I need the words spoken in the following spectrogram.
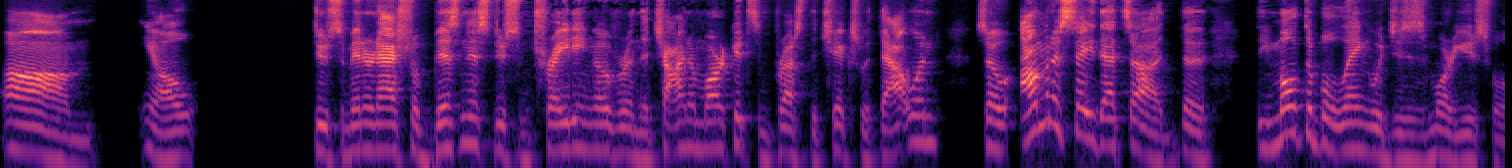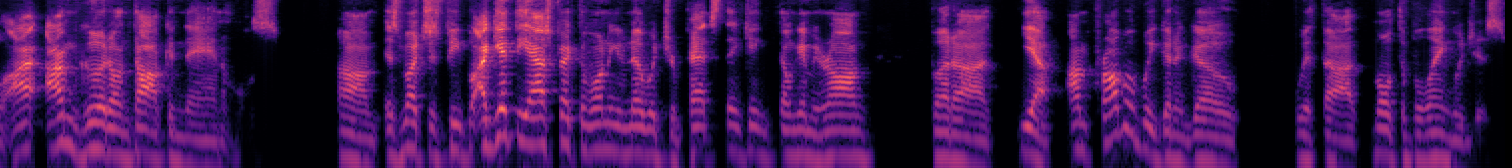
Um, you know, do some international business, do some trading over in the China markets, impress the chicks with that one. So I'm going to say that's uh, the the multiple languages is more useful. I, I'm good on talking to animals. Um, as much as people, I get the aspect of wanting to know what your pet's thinking. Don't get me wrong, but uh, yeah, I'm probably going to go with uh, multiple languages.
